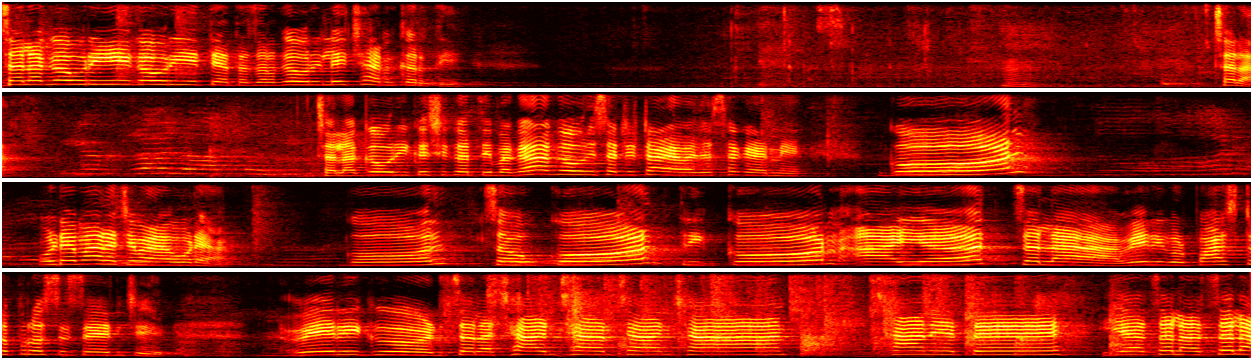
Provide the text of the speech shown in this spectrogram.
चला गौरी गौरी येते आता. चला गौरी लई छान करते. चला. चला गौरी कशी करते बघा. गौरीसाठी टाळ्या वाजवा सगळ्यांनी. गोल. उड्या मारायच्या बाळा उड्या. गोल चौकोन त्रिकोण आयत चला. व्हेरी गुड फास्ट प्रोसेस आहे यांची. व्हेरी गुड चला छान छान छान छान. छान येते. या चला चला.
